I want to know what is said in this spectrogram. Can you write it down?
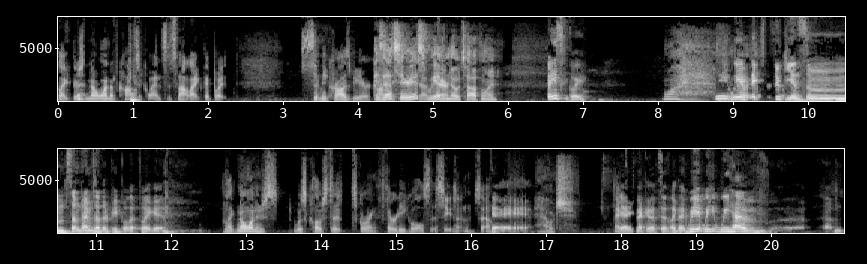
Like there's no one of consequence. It's not like they put Sidney Crosby or Is that serious? out We have there. no top line. Basically, Why? We, we have Nick Suzuki and some sometimes other people that play good. like no one who's was close to scoring 30 goals this season. So Yeah, yeah, yeah. Ouch. Yeah, exactly. That's it. Like, like we we we have uh, um,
